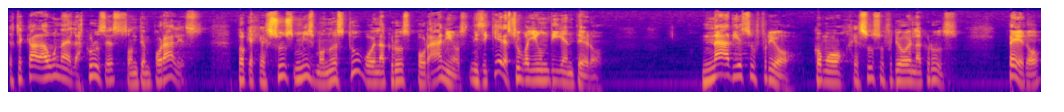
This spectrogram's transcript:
es que cada una de las cruces son temporales. Porque Jesús mismo no estuvo en la cruz por años, ni siquiera estuvo allí un día entero. Nadie sufrió como Jesús sufrió en la cruz. Pero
